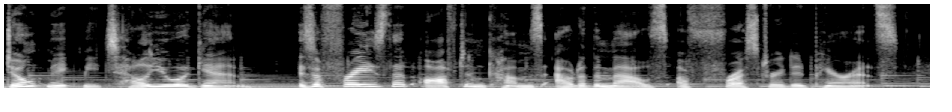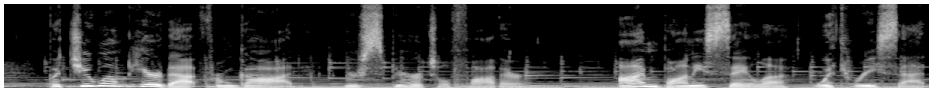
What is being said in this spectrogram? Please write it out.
Don't make me tell you again is a phrase that often comes out of the mouths of frustrated parents. But you won't hear that from God, your spiritual father. I'm Bonnie Sala with Reset.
